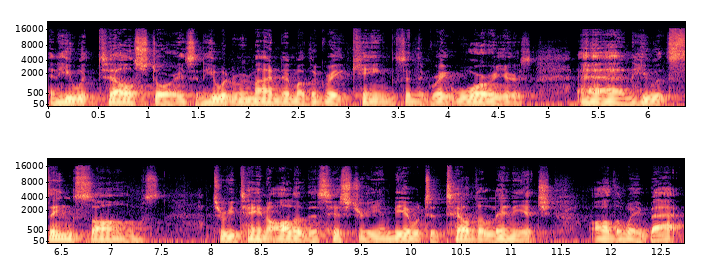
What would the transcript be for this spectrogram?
and he would tell stories and he would remind them of the great kings and the great warriors and he would sing songs to retain all of this history and be able to tell the lineage all the way back.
